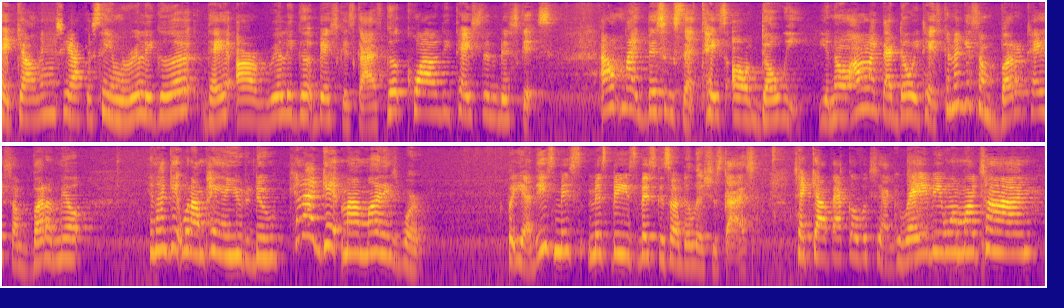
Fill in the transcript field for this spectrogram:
take y'all in so y'all can see them really good they are really good biscuits guys good quality tasting biscuits I don't like biscuits that taste all doughy. You know, I don't like that doughy taste. Can I get some butter taste, some buttermilk? Can I get what I'm paying you to do? Can I get my money's worth? But yeah, these Miss, Miss B's biscuits are delicious, guys. Take y'all back over to that gravy one more time.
